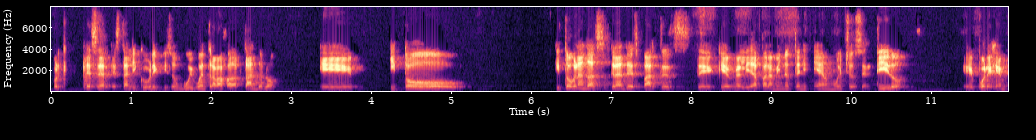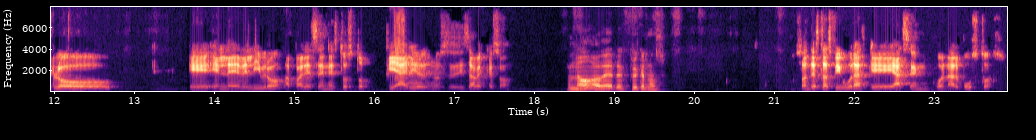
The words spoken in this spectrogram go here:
Porque al parecer Stanley Kubrick hizo un muy buen trabajo adaptándolo. Eh, y todo grandes, grandes partes de que en realidad para mí no tenían mucho sentido. Eh, por ejemplo, en, en, el libro aparecen estos topiarios, no sé si sabes qué son. No, a ver, explícanos. Son de estas figuras que hacen con arbustos,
